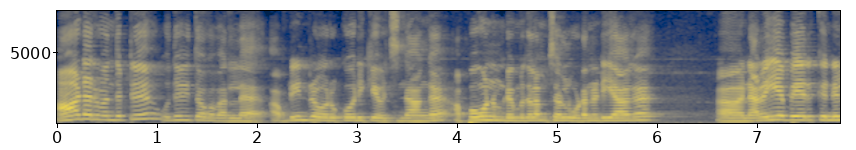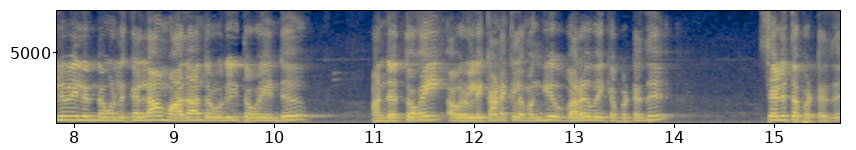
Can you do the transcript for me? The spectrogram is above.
ஆர்டர் வந்துட்டு உதவித்தொகை வரல அப்படின்ற ஒரு கோரிக்கை வச்சுருந்தாங்க. அப்போவும் நம்முடைய முதலமைச்சர்கள் உடனடியாக நிறைய பேருக்கு நிலுவையில் இருந்தவங்களுக்கெல்லாம் மாதாந்திர உதவித்தொகை என்று அந்த தொகை அவர்களுடைய கணக்கில் வங்கி வர வைக்கப்பட்டது செலுத்தப்பட்டது.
